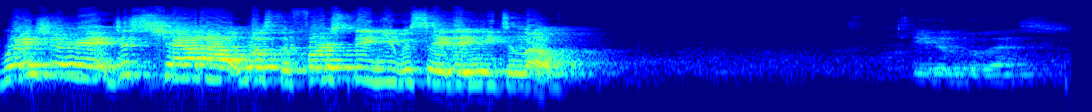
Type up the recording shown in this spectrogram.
raise your hand. Just shout out what's the first thing you would say they need to know. AWS.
